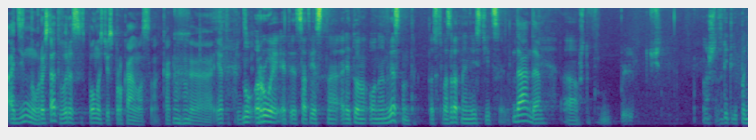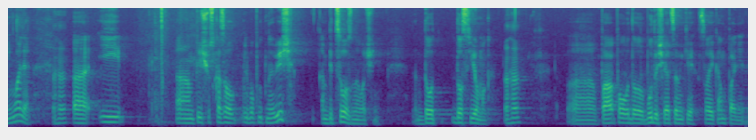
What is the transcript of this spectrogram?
один, ну, Ройстат вырос полностью из ProCanvas. Как угу. э, это, в принципе... Ну, ROI — это, соответственно, return on investment, то есть возврат на инвестиции. Да, да. А, чтобы наши зрители понимали. Ага. А, и а, ты еще сказал любопытную вещь, амбициозную очень, до, до съемок. Ага. А, по поводу будущей оценки своей компании.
